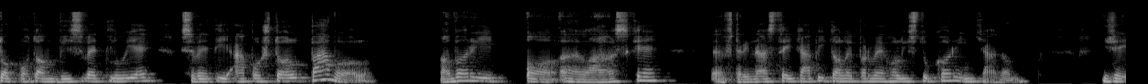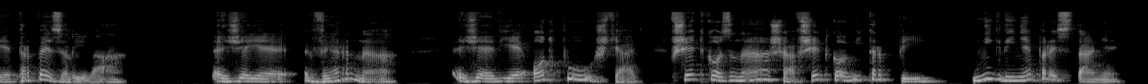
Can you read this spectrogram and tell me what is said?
to potom vysvetľuje svätý apoštol Pavol. Hovorí o e, láske v 13. kapitole 1. listu Korintianom, že je trpezlivá, že je verná, že vie odpúšťať, všetko znáša, všetko vytrpí, nikdy neprestane.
